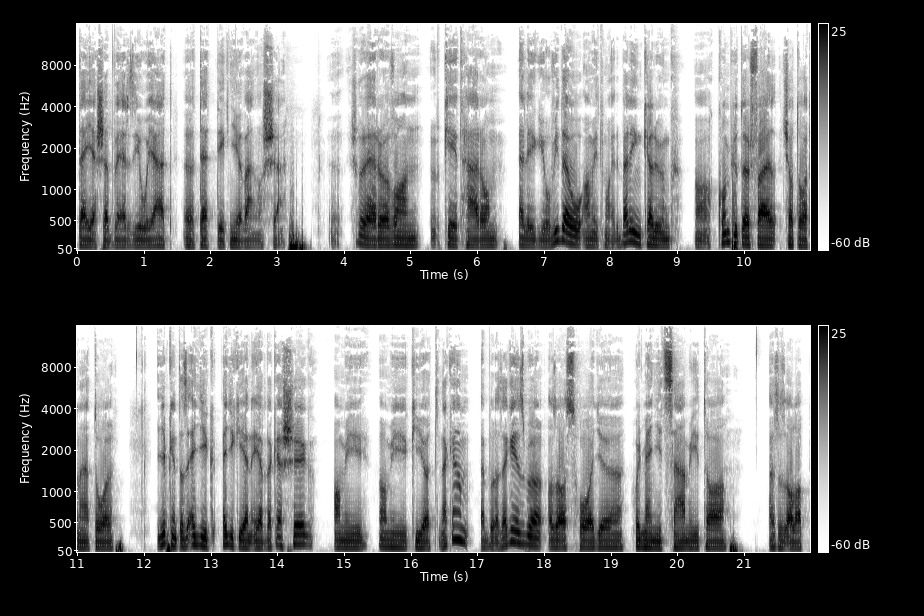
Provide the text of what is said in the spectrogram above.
teljesebb verzióját tették nyilvánossá. És akkor erről van két-három elég jó videó, amit majd belinkelünk a Computer File csatornától. Egyébként az egyik, egyik ilyen érdekesség, ami, ami kijött nekem ebből az egészből, az az, hogy, hogy mennyit számít a, ez az alap,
